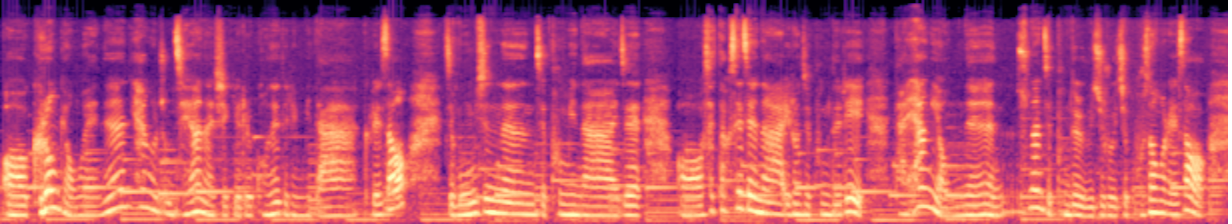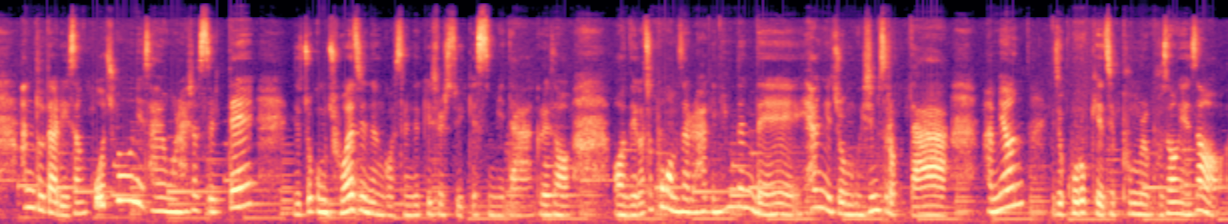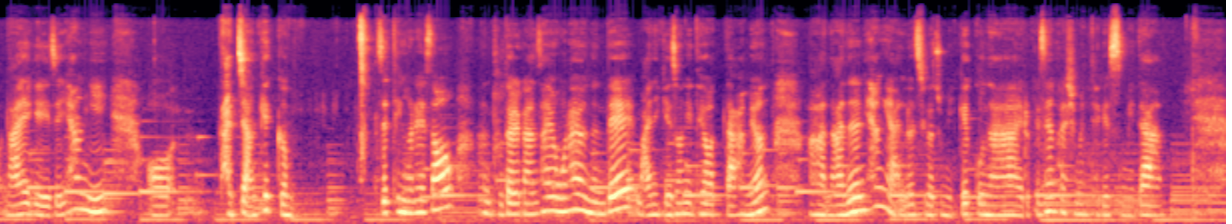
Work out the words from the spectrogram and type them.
어, 그런 경우에는 향을 좀 제한하시기를 권해드립니다. 그래서 이제 몸 씻는 제품이나 이제 어, 세탁 세제나 이런 제품들이 다 향이 없는 순한 제품들 위주로 이제 구성을 해서 한두 달 이상 꾸준히 사용을 하셨을 때 이제 조금 좋아지는 것을 느끼실 수 있겠습니다. 그래서 어, 내가 촉포 검사를 하긴 힘든데 향이 좀 의심스럽다 하면 이제 그렇게 제품을 구성해서 나에게 이제 향이 어, 닿지 않게끔 세팅을 해서 한 두 달간 사용을 하였는데 많이 개선이 되었다 하면 아 나는 향에 알러지가 좀 있겠구나 이렇게 생각하시면 되겠습니다.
